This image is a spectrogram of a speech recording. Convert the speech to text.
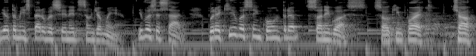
e eu também espero você na edição de amanhã. E você sabe, por aqui você encontra só negócios, só o que importa. Tchau!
